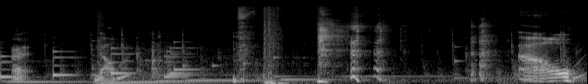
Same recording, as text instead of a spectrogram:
Alright. No. Ow.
